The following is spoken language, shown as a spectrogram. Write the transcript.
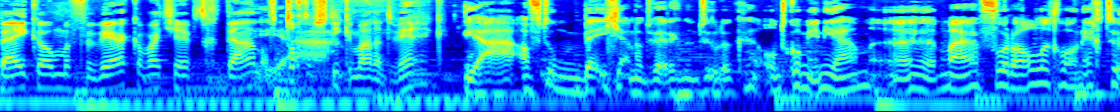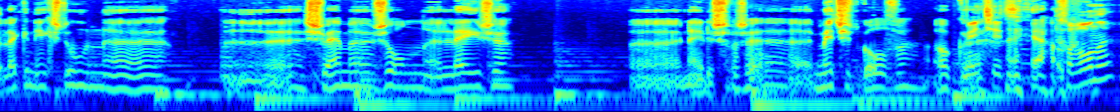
bijkomen, verwerken wat je hebt gedaan? Of Ja. toch nog stiekem aan het werk? Ja, af en toe een beetje aan het werk natuurlijk. Ontkom je niet aan. Eh, maar vooral gewoon echt eh, lekker niks doen. eh, eh, zwemmen, zon, eh, lezen. Eh, nee, dus was midget golfen. Ook, eh, Midget ja, ook- gewonnen?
